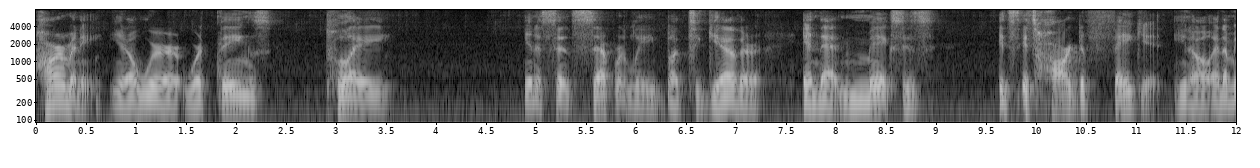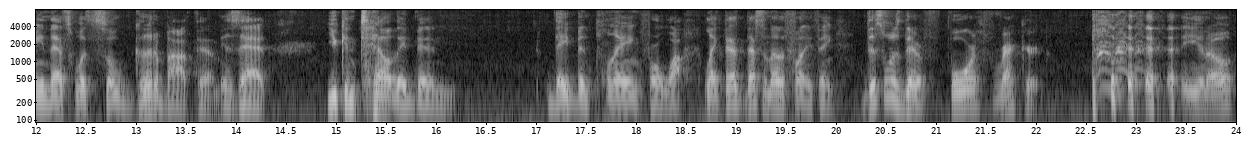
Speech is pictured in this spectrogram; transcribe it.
harmony you know where where things play in a sense separately but together and that mix is it's it's hard to fake it you know and i mean that's what's so good about them is that you can tell they've been they've been playing for a while. Like that that's another funny thing. This was their fourth record. you know,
